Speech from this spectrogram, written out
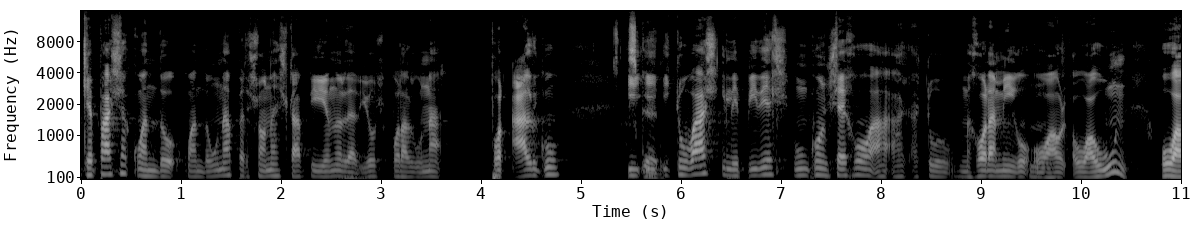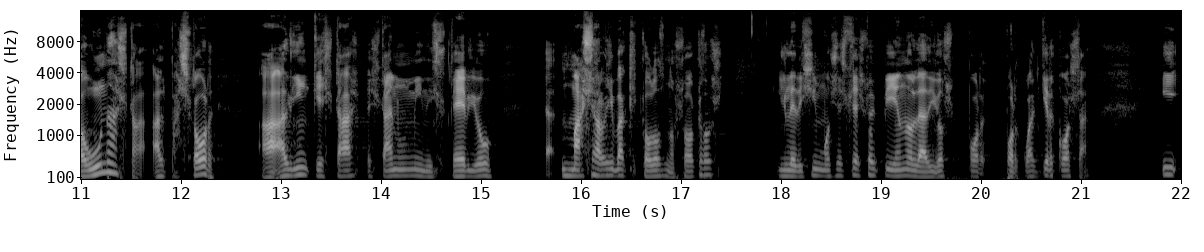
¿qué pasa cuando, cuando una persona está pidiéndole a Dios por alguna, por algo, y, y- y tú vas y le pides un consejo a, a- a tu mejor amigo, o, a- o aún, o aún hasta al pastor, a alguien que está, está en un ministerio eh, más arriba que todos nosotros, y le dijimos, es que estoy pidiéndole a Dios por, por cualquier cosa. Y,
